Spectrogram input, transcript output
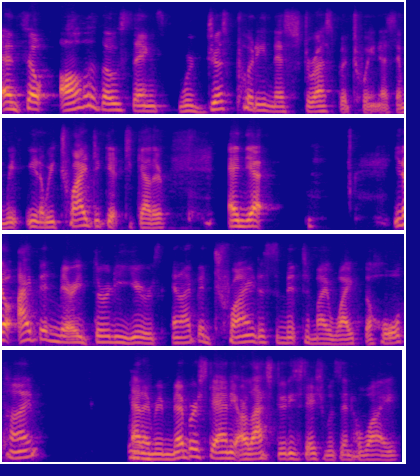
and so all of those things were just putting this stress between us. And we, you know, we tried to get together. And yet, you know, I've been married 30 years and I've been trying to submit to my wife the whole time. And I mm. remember standing, our last duty station was in Hawaii.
